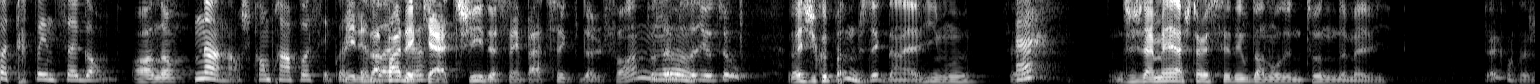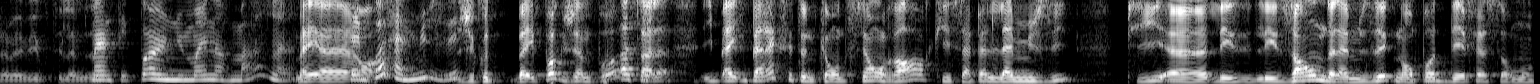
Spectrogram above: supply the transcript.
Pas trippé une seconde. Ah non. Non, non, je comprends pas c'est quoi Mais les affaires de catchy, de sympathique de le fun. Toi, t'aimes ça, YouTube? Ben, J'écoute pas de musique dans la vie, moi. Hein? J'ai jamais acheté un CD ou downloadé une tune de ma vie. Tu sais qu'on t'a jamais vu écouter de la musique. Man, t'es pas un humain normal. Mais, euh, T'aimes on- pas la musique? J'écoute. Ben, pas que j'aime pas. Ça- il, ben, il paraît que c'est une condition rare qui s'appelle la musique. Puis euh, les, les ondes de la musique n'ont pas d'effet sur moi.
